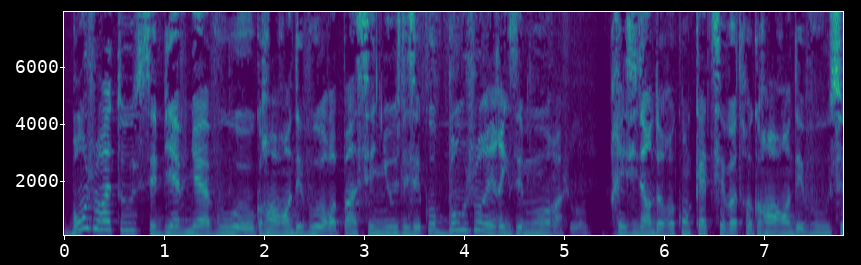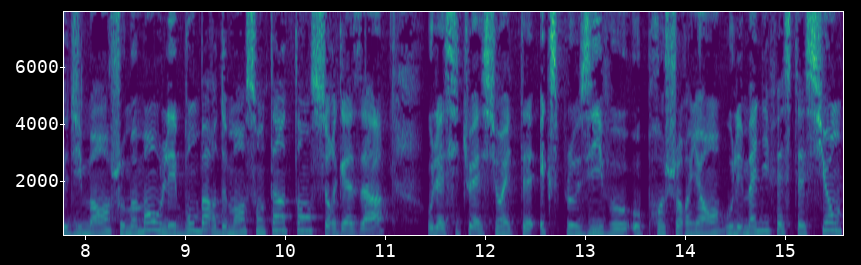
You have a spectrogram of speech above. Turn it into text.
Bonjour à tous et bienvenue à vous au grand rendez-vous européen CNews Les Échos. Bonjour Éric Zemmour. Bonjour. Président de Reconquête, c'est votre grand rendez-vous ce dimanche, au moment où les bombardements sont intenses sur Gaza, où la situation était explosive au, Proche-Orient, où les manifestations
